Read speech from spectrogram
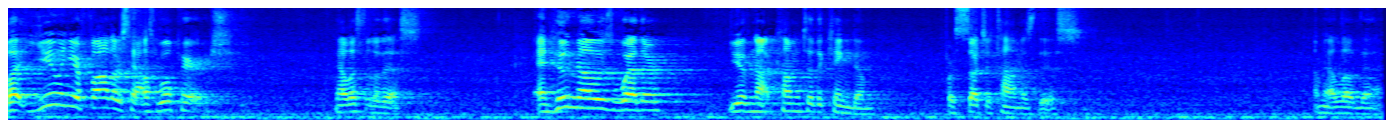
But you and your father's house will perish. Now listen to this. And who knows whether you have not come to the kingdom for such a time as this? I mean, I love that.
